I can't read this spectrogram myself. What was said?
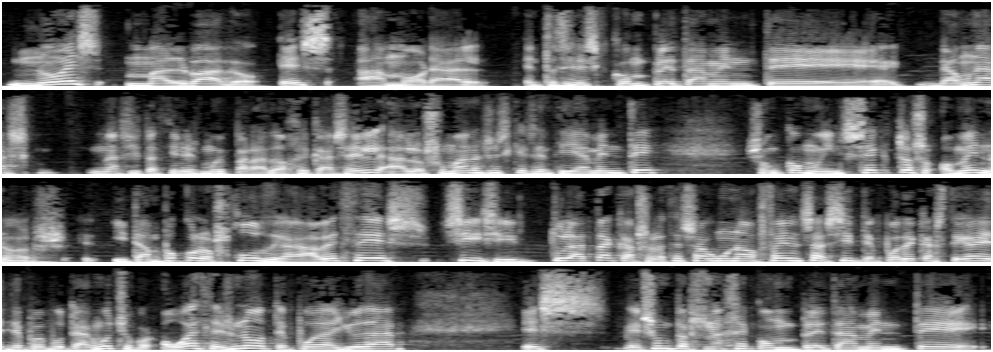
No es malvado, es amoral. Entonces es completamente. da unas, unas situaciones muy paradójicas. Él a los humanos es que sencillamente son como insectos o menos. Y tampoco los juzga. A veces, sí, si tú le atacas o le haces alguna ofensa, sí, te puede castigar y te puede putear mucho. O a veces no, te puede ayudar es, es un personaje completamente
